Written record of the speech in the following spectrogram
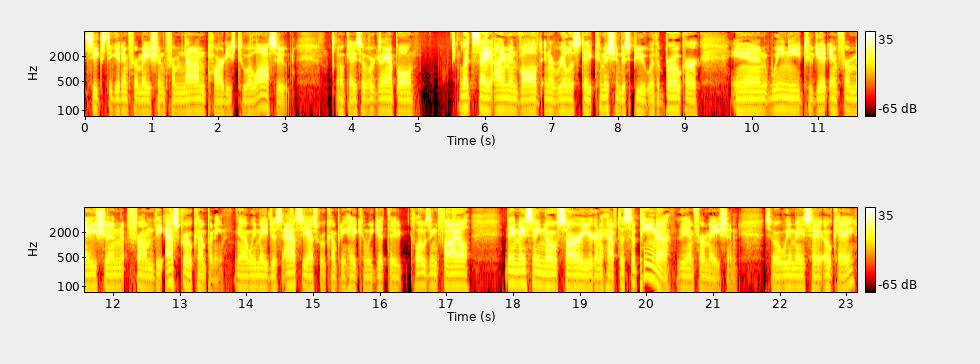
seeks to get information from non parties to a lawsuit. Okay, so for example, let's say I'm involved in a real estate commission dispute with a broker and we need to get information from the escrow company. Now, we may just ask the escrow company, hey, can we get the closing file? They may say, no, sorry, you're going to have to subpoena the information. So we may say, okay,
